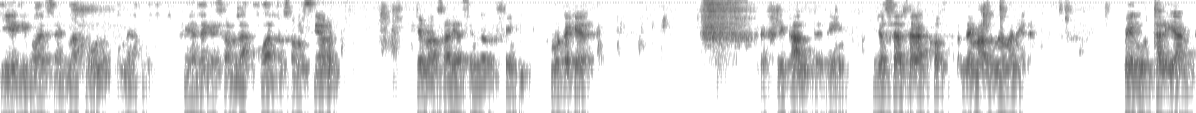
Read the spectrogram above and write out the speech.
y x puede ser más 1 y menos 1. Fíjate que son las cuatro soluciones que me estaría haciendo Rufini. ¿Cómo te queda? Es flipante, tío. Yo sé hacer las cosas de más de una manera. Me gusta liarme.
